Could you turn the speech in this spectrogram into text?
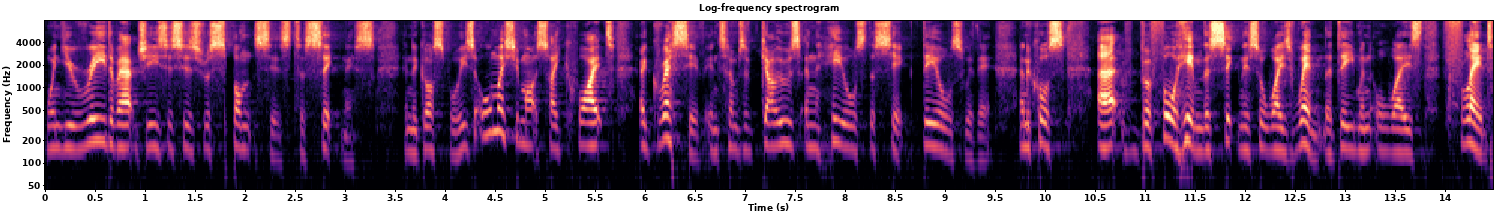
when you read about Jesus' responses to sickness in the gospel, he's almost, you might say, quite aggressive in terms of goes and heals the sick, deals with it. And of course, uh, before him, the sickness always went, the demon always fled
